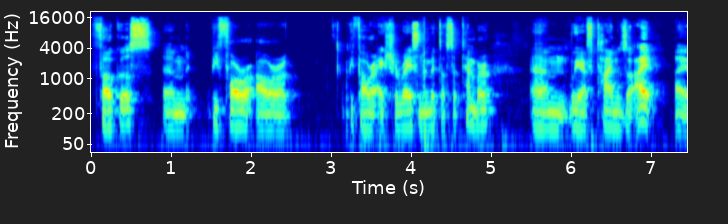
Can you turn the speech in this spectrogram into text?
focus um, before our before our actual race in the mid of september um, we have time so i I,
